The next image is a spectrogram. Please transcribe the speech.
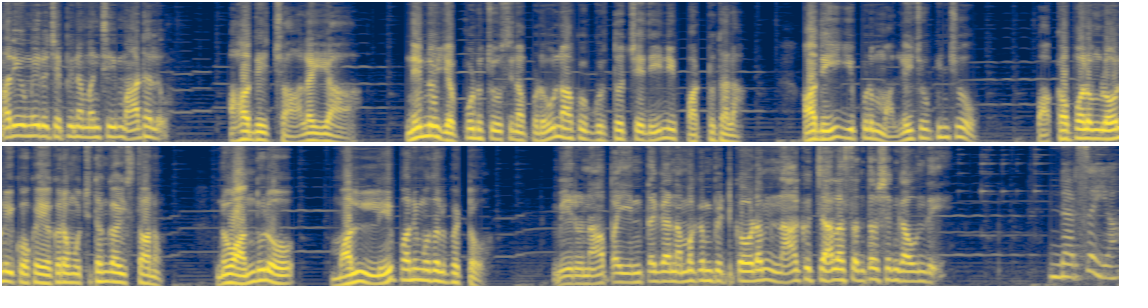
మరియు మీరు చెప్పిన మంచి మాటలు. అది చాలయ్యా. నిన్ను ఎప్పుడు చూసినప్పుడు నాకు గుర్తొచ్చేది నీ పట్టుదల. అది ఇప్పుడు మళ్ళీ చూపించు. పక్క పొలంలో నీకొక ఎకరం ఉచితంగా ఇస్తాను. నువ్వు అందులో మళ్ళీ పని మొదలుపెట్టు. మీరు నాపై ఇంతగా నమ్మకం పెట్టుకోవడం నాకు చాలా సంతోషంగా ఉంది. నర్సయ్య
